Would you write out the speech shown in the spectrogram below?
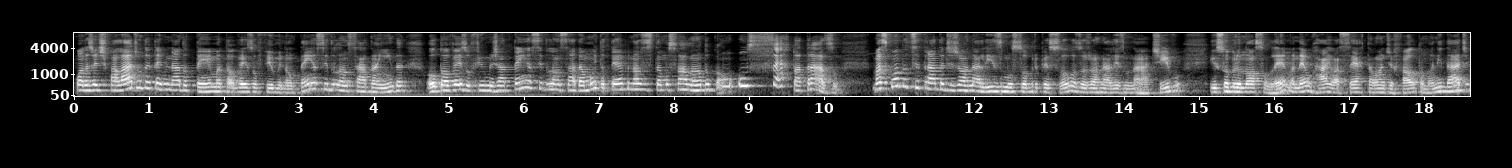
quando a gente falar de um determinado tema, talvez o filme não tenha sido lançado ainda, ou talvez o filme já tenha sido lançado há muito tempo e nós estamos falando com um certo atraso. Mas quando se trata de jornalismo sobre pessoas, ou jornalismo narrativo, e sobre o nosso lema, né, o raio acerta onde falta humanidade,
